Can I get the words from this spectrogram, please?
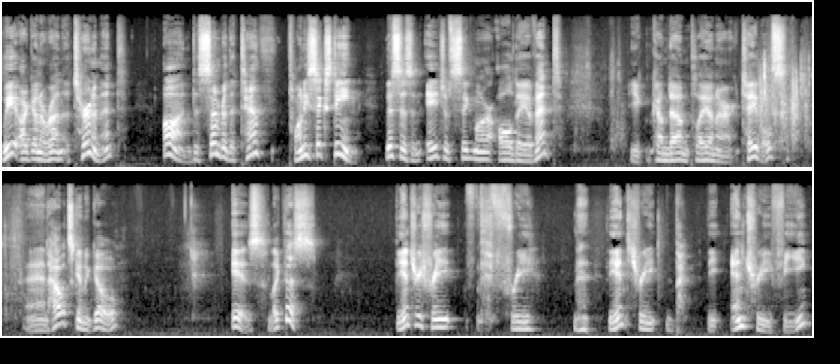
We are going to run a tournament on December the 10th, 2016. This is an Age of Sigmar all day event. You can come down and play on our tables. And how it's going to go is like this. The entry free free the entry the entry fee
